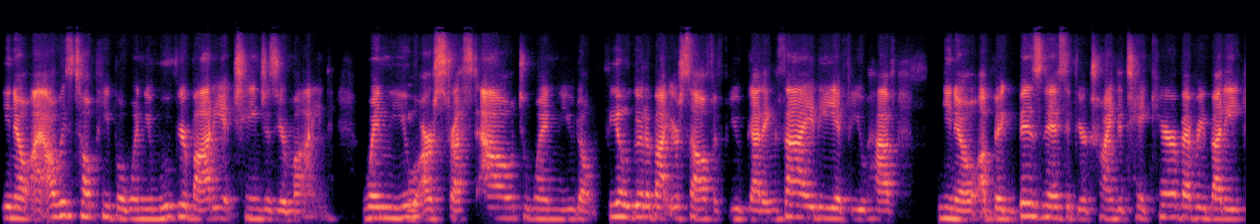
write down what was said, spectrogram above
you know, I always tell people when you move your body, it changes your mind. When you are stressed out, when you don't feel good about yourself, if you've got anxiety, if you have you know a big business if you're trying to take care of everybody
